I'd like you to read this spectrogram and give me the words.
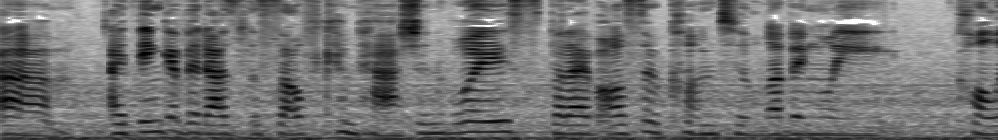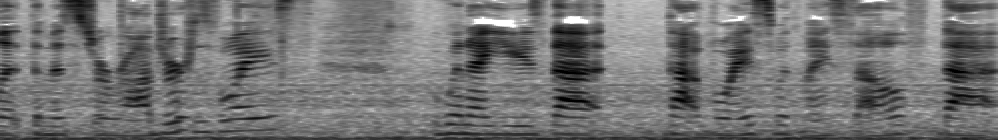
Um, I think of it as the self compassion voice, but I've also come to lovingly call it the Mr. Rogers voice when I use that that voice with myself that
